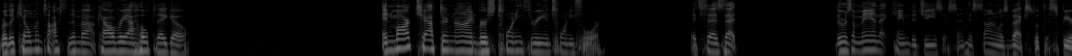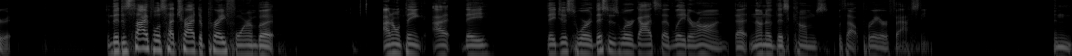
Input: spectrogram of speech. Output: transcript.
Brother Kilman talks to them about Calvary. I hope they go. In Mark chapter 9, verse 23 and 24, it says that there was a man that came to Jesus, and his son was vexed with the Spirit. And the disciples had tried to pray for him, but I don't think I they they just were this is where God said later on that none of this comes without prayer or fasting. And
